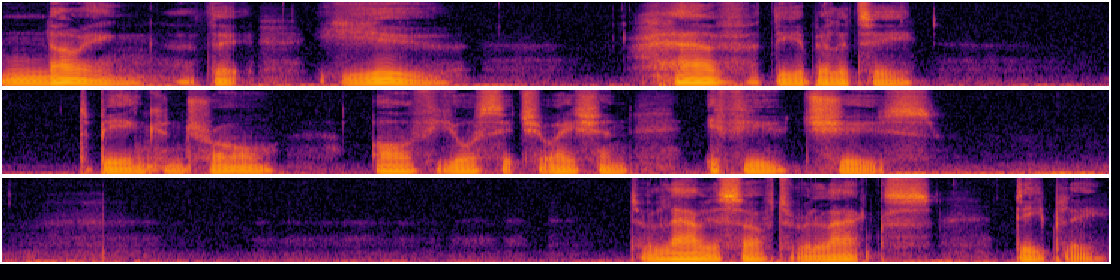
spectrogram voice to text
knowing that you have the ability to be in control of your situation if you choose. To allow yourself to relax deeply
